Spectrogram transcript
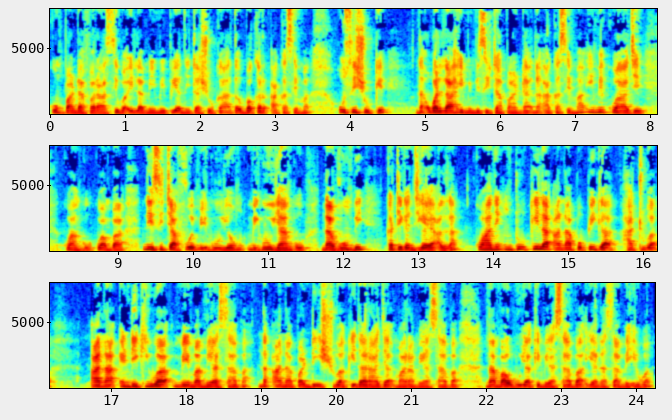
kumpanda farasi wa mimi pia nitashuka. Hata abubakar akasema usishuke. Na wallahi mimi sitapanda. Na akasema imekwaje kwangu kwamba nisichafue miguu yangu na vumbi katika njia ya allah? Kwani mtu kila anapopiga hatua anaendikiwa mema mia saba na anapandishwa kidaraja mara mia saba na maovu yake mia saba yanasamehiwa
